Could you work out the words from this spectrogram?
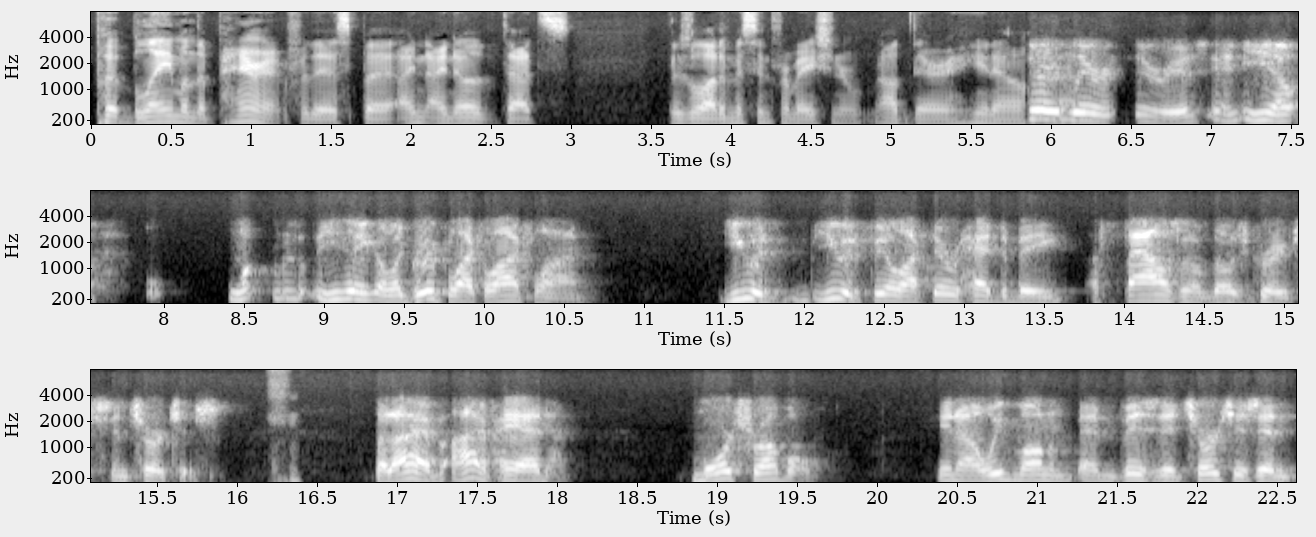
put blame on the parent for this. But I, I know that that's there's a lot of misinformation out there. You know, there, um, there, there is, and you know, you think of a group like Lifeline, you would you would feel like there had to be a thousand of those groups in churches. but I have I have had more trouble you know, we've gone and visited churches and,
